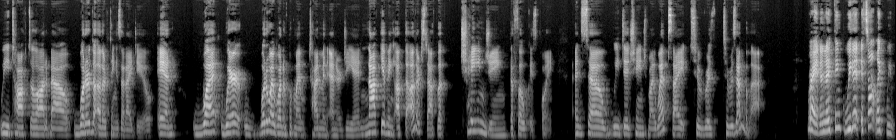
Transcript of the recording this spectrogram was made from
we talked a lot about what are the other things that i do and what where what do i want to put my time and energy in? Not giving up the other stuff but changing the focus point. and so we did change my website to re- to resemble that right and i think we did it's not like we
